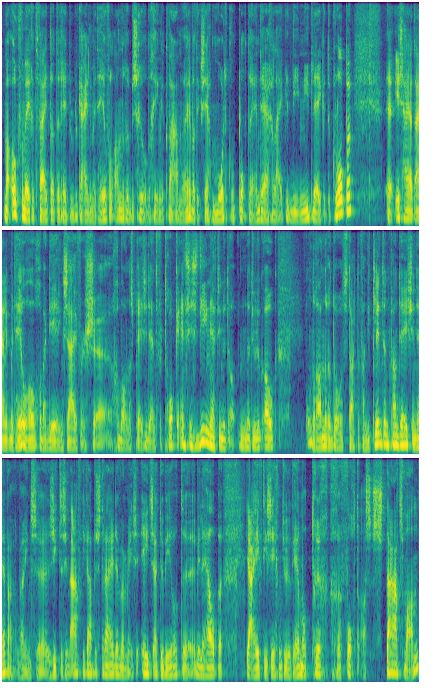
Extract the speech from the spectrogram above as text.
Maar ook vanwege het feit dat de Republikeinen met heel veel andere beschuldigingen kwamen. Hè, wat ik zeg, moordcomplotten en dergelijke, die niet leken te kloppen. Uh, is hij uiteindelijk met heel hoge waarderingscijfers gewoon als president vertrokken. En sindsdien heeft hij natuurlijk ook Onder andere door het starten van die Clinton Foundation, hè, waar, waarin ze ziektes in Afrika bestrijden, waarmee ze aids uit de wereld uh, willen helpen. Ja, heeft hij zich natuurlijk helemaal teruggevochten als staatsman.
